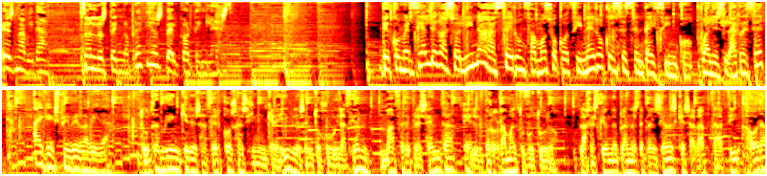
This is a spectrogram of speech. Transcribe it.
es Navidad. Son los tecnoprecios del corte inglés. De comercial de gasolina a ser un famoso cocinero con 65. ¿Cuál es la receta? Hay que exprimir la vida. ¿Tú también quieres hacer cosas increíbles en tu jubilación? Mafre presenta el programa Tu Futuro. La gestión de planes de pensiones que se adapta a ti ahora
